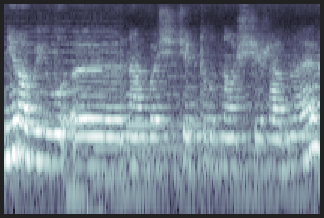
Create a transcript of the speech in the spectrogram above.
Nie robił y, nam właściciel trudności żadnych.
